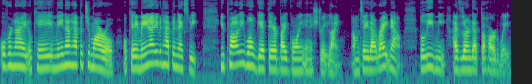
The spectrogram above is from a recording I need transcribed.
overnight, okay? It may not happen tomorrow, okay? It may not even happen next week. You probably won't get there by going in a straight line. I'm gonna tell you that right now. Believe me, I've learned that the hard way.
